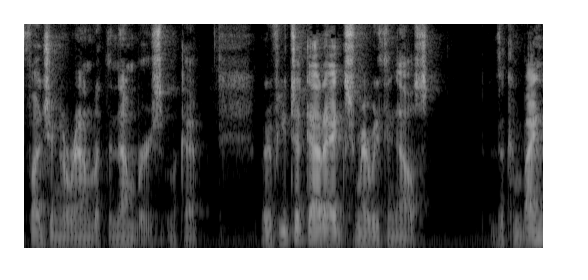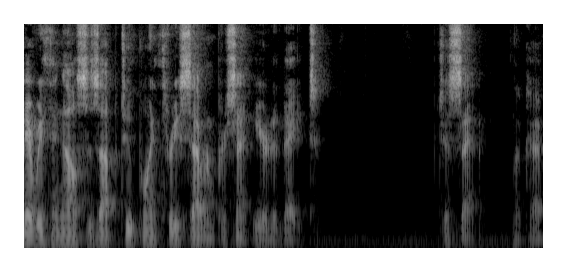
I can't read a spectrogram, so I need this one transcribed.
fudging around with the numbers, okay? But if you took out eggs from everything else, the combined everything else is up 2.37% year to date. Just saying, okay?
